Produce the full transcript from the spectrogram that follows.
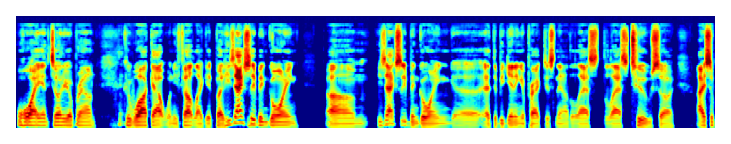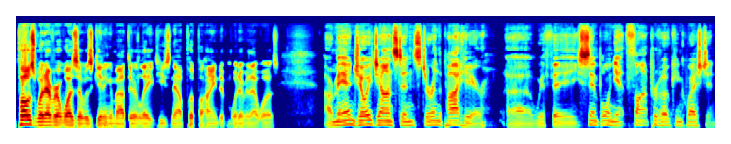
why Antonio Brown could walk out when he felt like it. But he's actually been going Um, he's actually been going uh, at the beginning of practice now, the last the last two. So I suppose whatever it was that was getting him out there late, he's now put behind him, whatever that was. Our man Joey Johnston stirring the pot here uh, with a simple and yet thought provoking question:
